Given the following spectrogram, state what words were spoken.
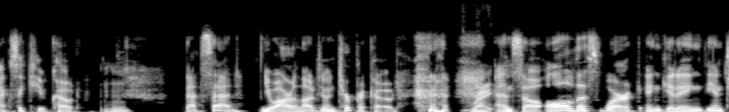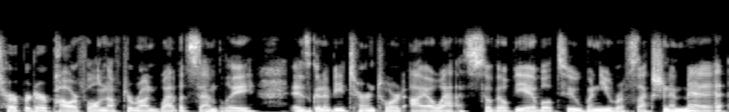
execute code. Mm-hmm. That said, you are allowed to interpret code. right. And so all this work in getting the interpreter powerful enough to run WebAssembly is going to be turned toward iOS. So they'll be able to, when you reflection emit,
